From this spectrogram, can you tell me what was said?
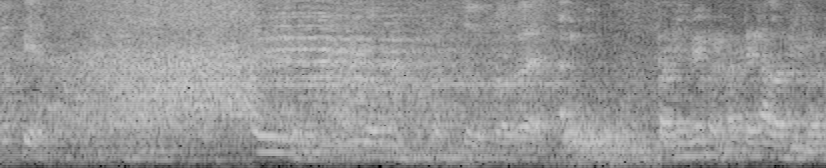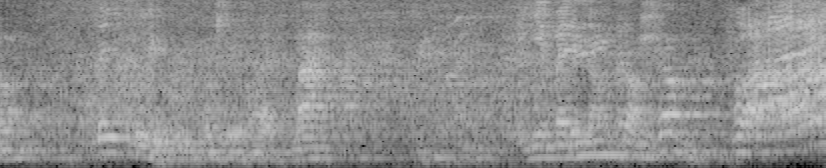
ก็เปลี่ยนเออรวมคอสตูมเราด้วยตอนนี้ไม่เหมือนนักเต้นอาราบิกแล้วเนาะได้คุยโอเคได้มาเหี้ยังไม่ได้หนึ่งสองสามฟ้า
